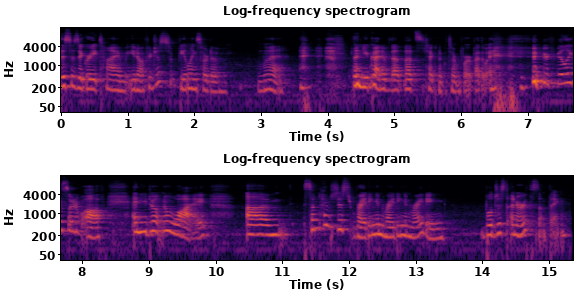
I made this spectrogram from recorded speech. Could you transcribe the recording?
This is a great time, you know, if you're just feeling sort of meh, and you kind of that that's a technical term for it by the way you're feeling sort of off and you don't know why um, sometimes just writing and writing and writing will just unearth something,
